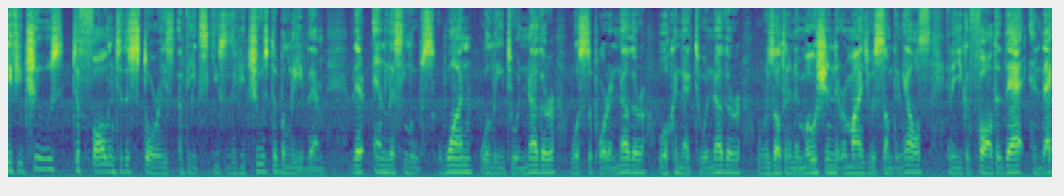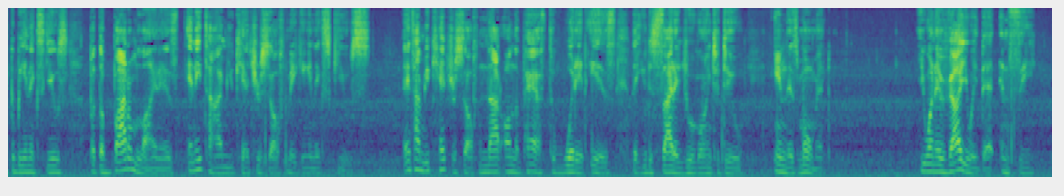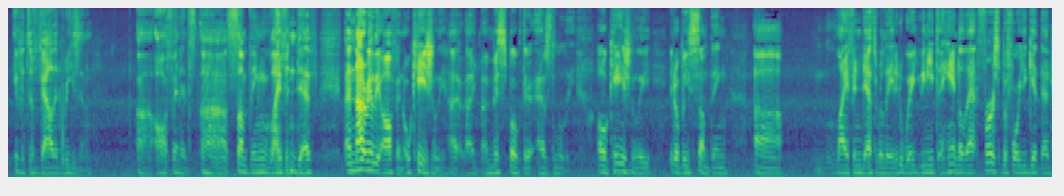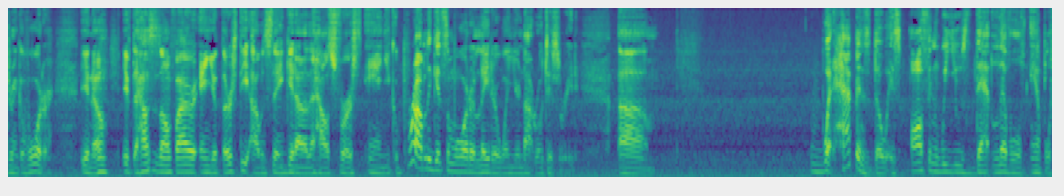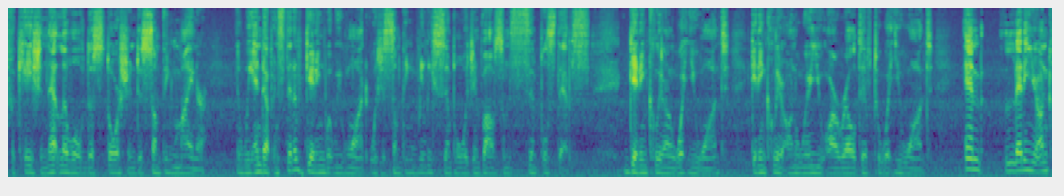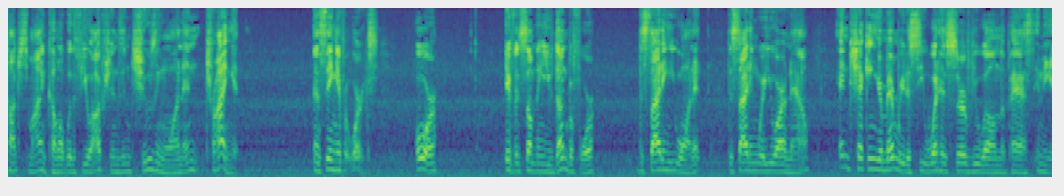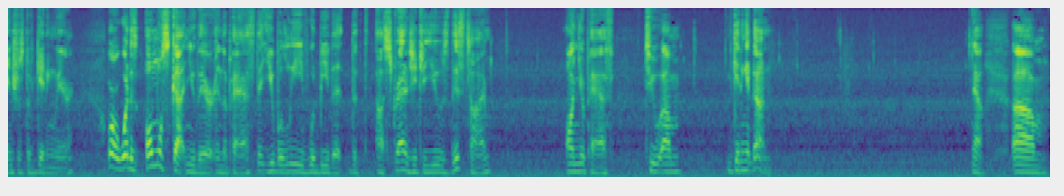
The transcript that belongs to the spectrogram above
if you choose to fall into the stories of the excuses, if you choose to believe them, they're endless loops. One will lead to another, will support another, will connect to another, will result in an emotion that reminds you of something else, and then you can fall into that, and that could be an excuse. But the bottom line is anytime you catch yourself making an excuse, anytime you catch yourself not on the path to what it is that you decided you were going to do in this moment, you want to evaluate that and see if it's a valid reason. Uh, often it's uh, something life and death, and not really often. Occasionally, I, I, I misspoke there. Absolutely, occasionally it'll be something uh, life and death related where you need to handle that first before you get that drink of water. You know, if the house is on fire and you're thirsty, I would say get out of the house first, and you could probably get some water later when you're not rotisseried. Um, what happens though is often we use that level of amplification, that level of distortion to something minor. And we end up, instead of getting what we want, which is something really simple, which involves some simple steps, getting clear on what you want, getting clear on where you are relative to what you want, and letting your unconscious mind come up with a few options and choosing one and trying it and seeing if it works. Or if it's something you've done before, deciding you want it deciding where you are now, and checking your memory to see what has served you well in the past in the interest of getting there, or what has almost gotten you there in the past that you believe would be the, the uh, strategy to use this time on your path to um, getting it done. Now, um,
